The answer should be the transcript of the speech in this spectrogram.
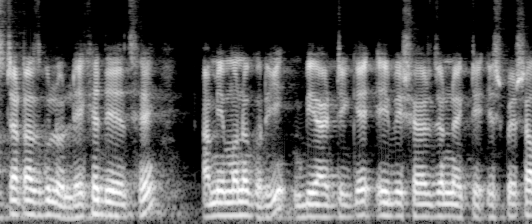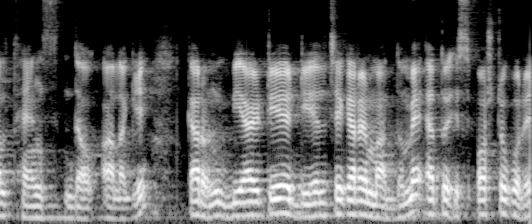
স্ট্যাটাসগুলো লিখে দিয়েছে আমি মনে করি বিআরটিকে এই বিষয়ের জন্য একটি স্পেশাল থ্যাঙ্কস দেওয়া লাগে। কারণ বিআরটিএ ডিএল চেকারের মাধ্যমে এত স্পষ্ট করে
